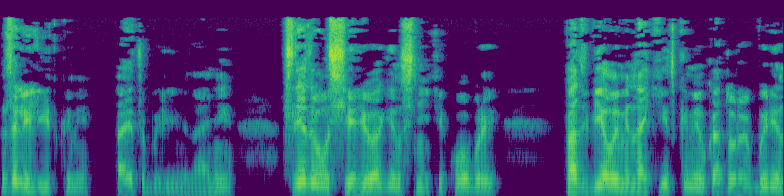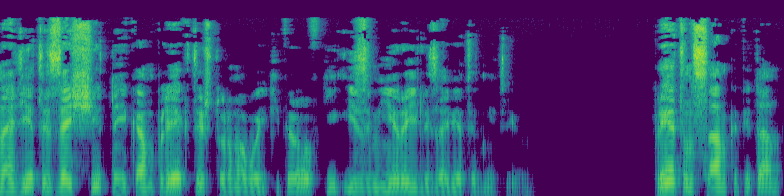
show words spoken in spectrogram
За лилитками а это были именно они, следовал Серегин с Ники Коброй, под белыми накидками, у которых были надеты защитные комплекты штурмовой экипировки из мира Елизаветы Дмитриевны. При этом сам капитан,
